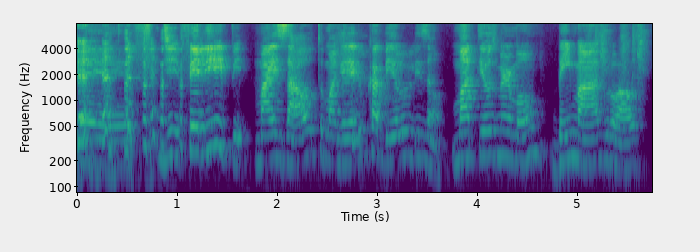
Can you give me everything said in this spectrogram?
É, de Felipe, mais alto, magrelo, cabelo lisão. Matheus, meu irmão, bem magro, alto.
